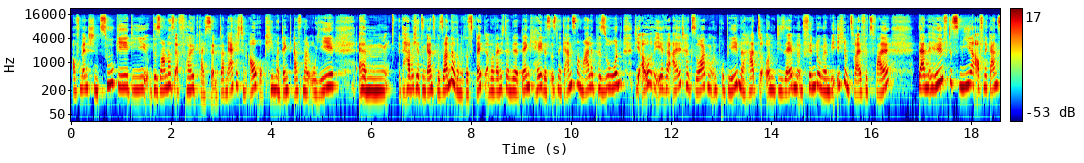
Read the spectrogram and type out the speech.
auf Menschen zugehe, die besonders erfolgreich sind, da merke ich dann auch, okay, man denkt erstmal, oh je, ähm, da habe ich jetzt einen ganz besonderen Respekt. Aber wenn ich dann wieder denke, hey, das ist eine ganz normale Person, die auch ihre Alltagssorgen und Probleme hat und dieselben Empfindungen wie ich im Zweifelsfall, dann hilft es mir auf eine ganz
